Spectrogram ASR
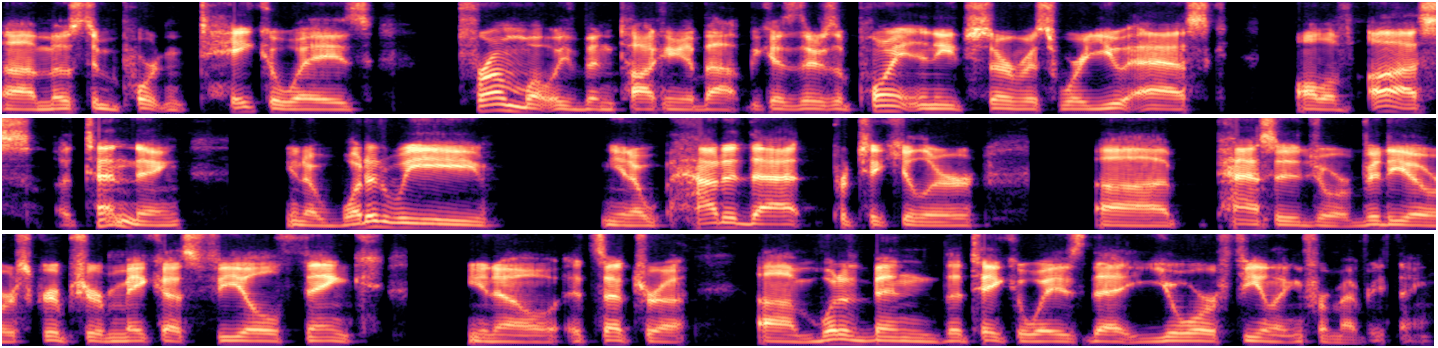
uh, most important takeaways from what we've been talking about because there's a point in each service where you ask all of us attending, you know, what did we, you know, how did that particular uh, passage or video or scripture make us feel, think, you know, etc. Um, what have been the takeaways that you're feeling from everything?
